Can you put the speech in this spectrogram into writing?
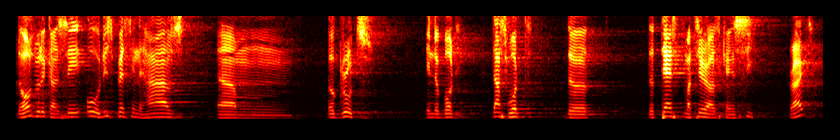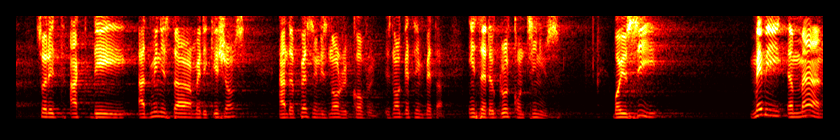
the hospital can say, oh, this person has um, a growth in the body. That's what the, the test materials can see, right? So they, they administer medications and the person is not recovering, is not getting better. Instead, the growth continues. But you see, maybe a man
